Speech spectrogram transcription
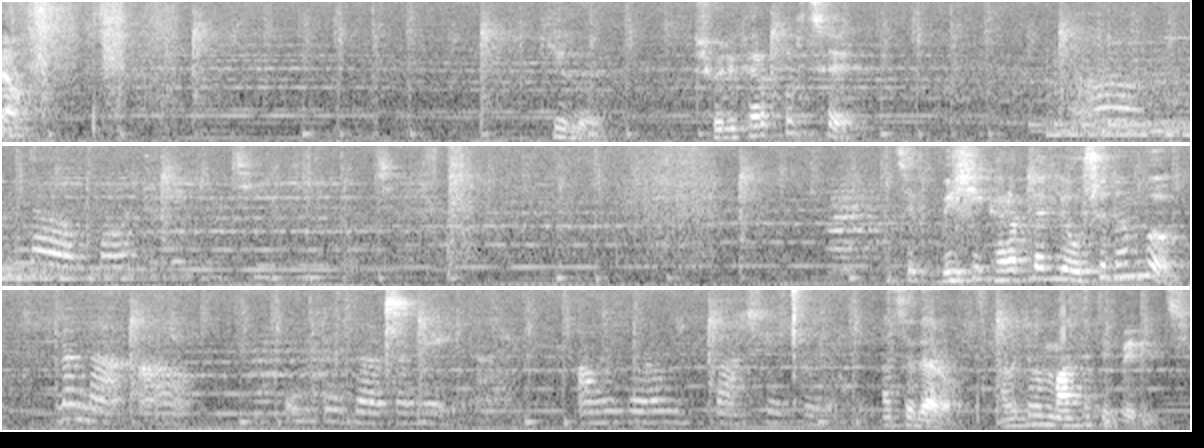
নাও। কি হলো? শরীর খারাপ করছে? না মাথাটা একটু ঝিমঝিম করছে। আচ্ছা বেশি খারাপ লাগলে ওষুধ আনব? না না ওটা দরকার নেই। আমি বরং বাসায় চলে যাই। আচ্ছা দাঁড়াও আমি তোমার মাথা টিপে দিচ্ছি।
